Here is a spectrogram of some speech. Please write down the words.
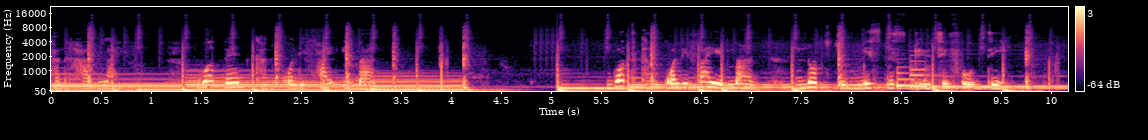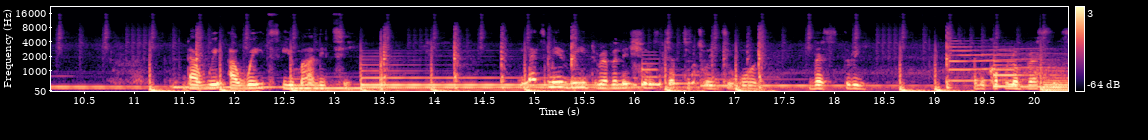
can have life. What then can qualify a man? What can qualify a man not to miss this beautiful day that we await humanity? Let me read Revelation chapter 21, verse 3, and a couple of verses.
